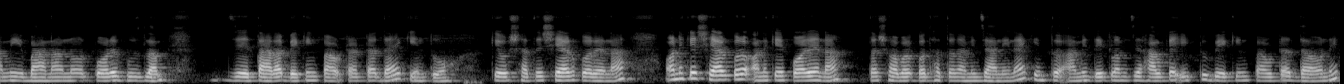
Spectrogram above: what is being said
আমি বানানোর পরে বুঝলাম যে তারা বেকিং পাউডারটা দেয়, কিন্তু কেউ সাথে শেয়ার করে না। অনেকে শেয়ার করে, অনেকে করে না। তা সবার কথা তো আমি জানি না, কিন্তু আমি দেখলাম যে হালকা একটু বেকিং পাউডার দেওয়া নেই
